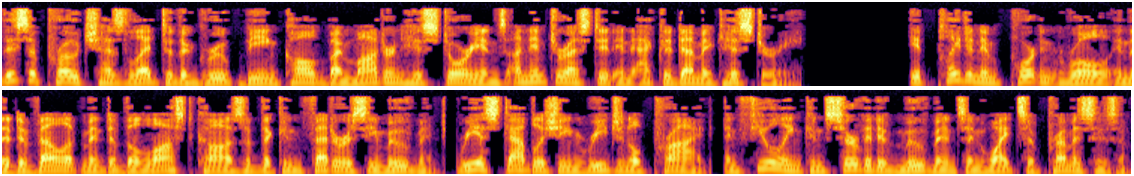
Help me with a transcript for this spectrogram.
This approach has led to the group being called by modern historians uninterested in academic history. It played an important role in the development of the lost cause of the Confederacy movement, re-establishing regional pride, and fueling conservative movements and white supremacism.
